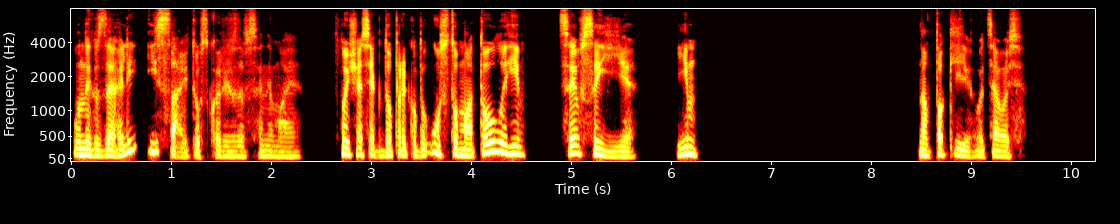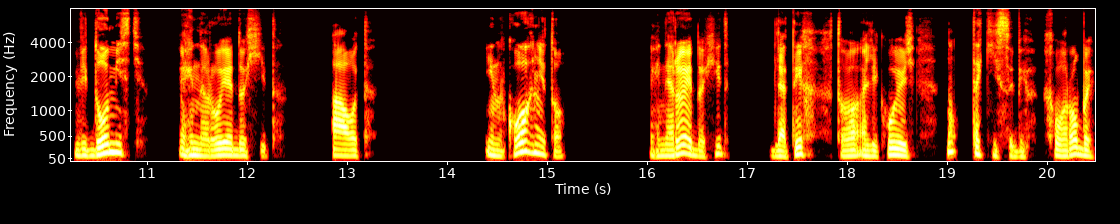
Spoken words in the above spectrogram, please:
у них взагалі і сайту, скоріш за все, немає. В той час, як, до прикладу, у стоматологів це все є. Їм навпаки, оця ось відомість генерує дохід. А от інкогніто генерує дохід для тих, хто лікують ну, такі собі хвороби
